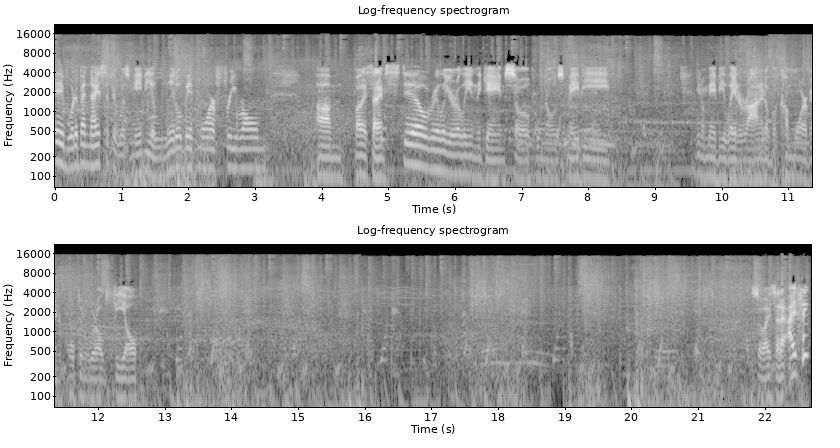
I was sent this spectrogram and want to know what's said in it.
it would have been nice if it was maybe a little bit more free roam. Um, but like I said, I'm still really early in the game, so who knows, maybe, you know, maybe later on it'll become more of an open world feel. So I said, I think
